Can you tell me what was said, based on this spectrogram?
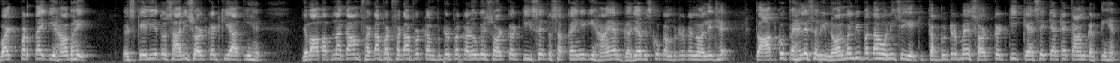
वट पड़ता है कि हाँ भाई, इसके लिए तो सारी शॉर्टकट की आती हैं। जब आप अपना काम फटाफट फटाफट कंप्यूटर पर करोगे शॉर्टकट की से तो सब कहेंगे कि हाँ यार, गजब इसको कंप्यूटर का नॉलेज है। तो आपको पहले से भी नॉर्मल भी पता होनी चाहिए कि कंप्यूटर में शॉर्टकट की कैसे क्या क्या काम करती हैं।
